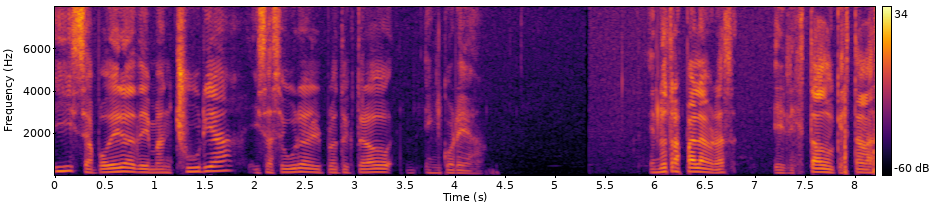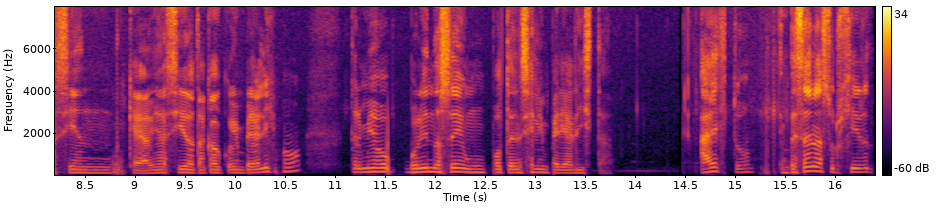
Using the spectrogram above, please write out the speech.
y se apodera de Manchuria y se asegura el protectorado en Corea. En otras palabras, el estado que estaba siendo, que había sido atacado con imperialismo terminó volviéndose un potencial imperialista. A esto empezaron a surgir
